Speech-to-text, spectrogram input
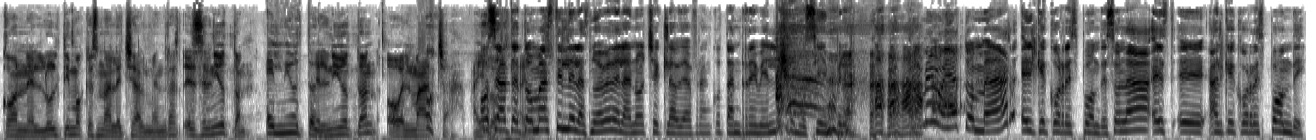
con el último que es una leche de almendras. Es el Newton. El Newton. El Newton o el matcha. Hay o sea, te tomaste el de las nueve de la noche, Claudia Franco, tan rebelde como siempre. Yo me voy a tomar el que corresponde, son la, es- eh, al que corresponde.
